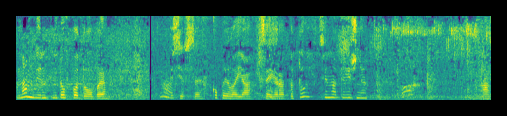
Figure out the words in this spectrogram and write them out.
Нам він до вподоби. Ну, ось і все. Купила я цей рататуй ціна тижня. О, у нас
